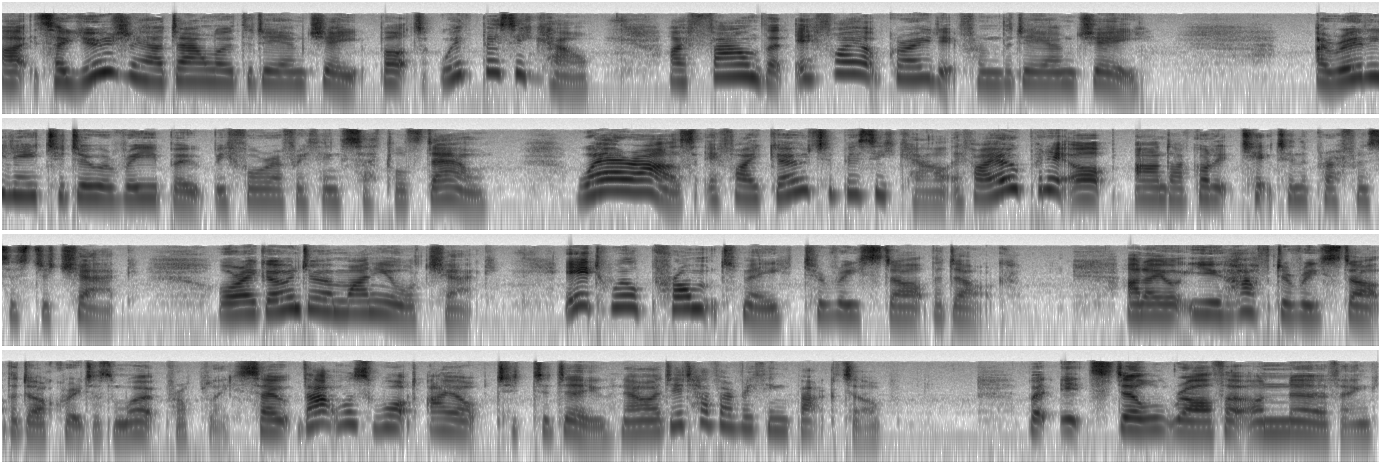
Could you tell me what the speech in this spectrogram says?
Uh, so usually I download the DMG, but with BusyCal, I found that if I upgrade it from the DMG, I really need to do a reboot before everything settles down. Whereas if I go to BusyCal, if I open it up and I've got it ticked in the preferences to check, or I go and do a manual check, it will prompt me to restart the dock. And I, you have to restart the dock or it doesn't work properly. So that was what I opted to do. Now I did have everything backed up, but it's still rather unnerving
